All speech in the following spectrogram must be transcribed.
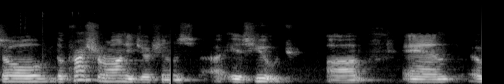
so the pressure on Egyptians is huge. And uh,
